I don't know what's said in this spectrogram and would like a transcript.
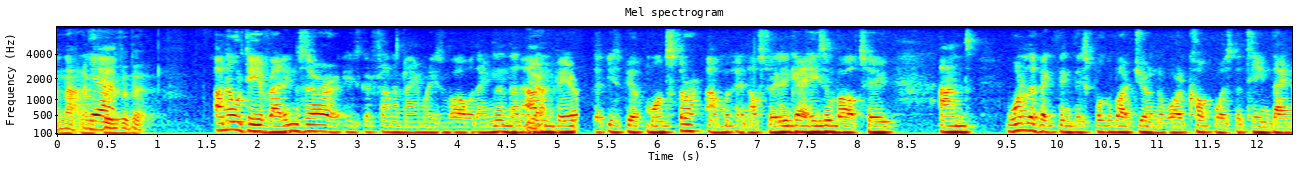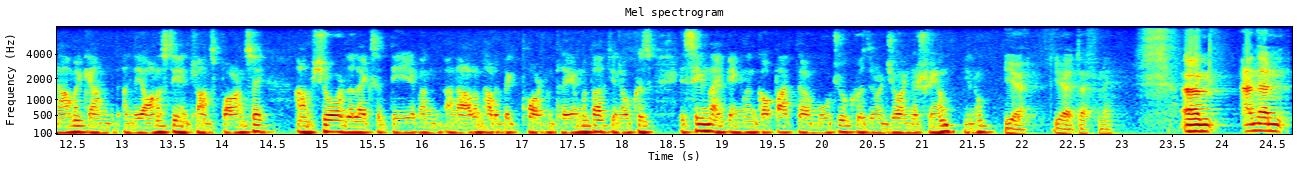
and that'll improve yeah. a bit. I know Dave Reddin's there. He's a good friend of mine when he's involved with England, and yeah. Adam Beard that used to be at Munster, um, an Australian guy. He's involved too, and one of the big things they spoke about during the World Cup was the team dynamic and, and the honesty and transparency. I'm sure the likes of Dave and, and Adam had a big part in playing with that, you know, because it seemed like England got back their mojo because they're enjoying the training, you know. Yeah, yeah, definitely. Um, and then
